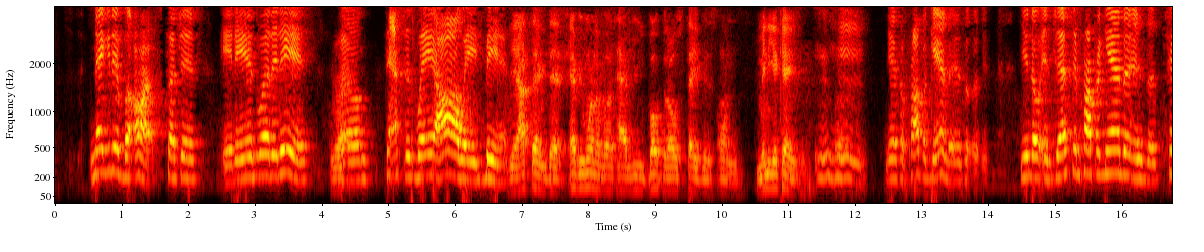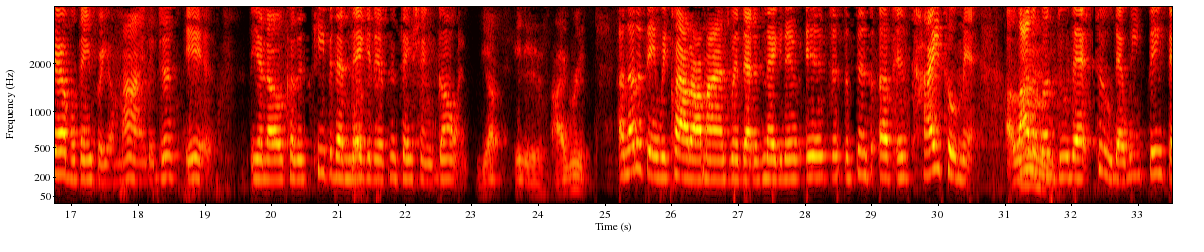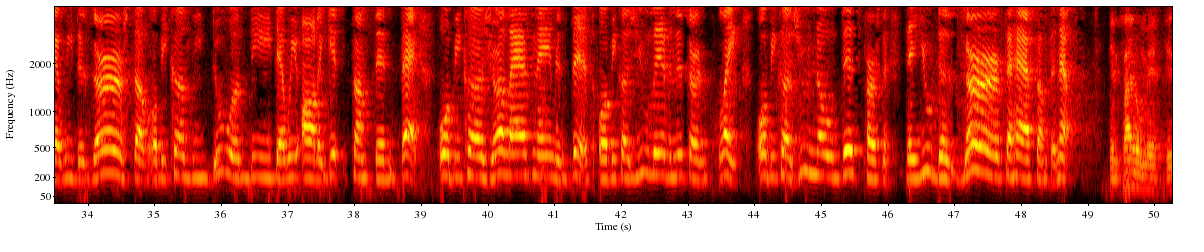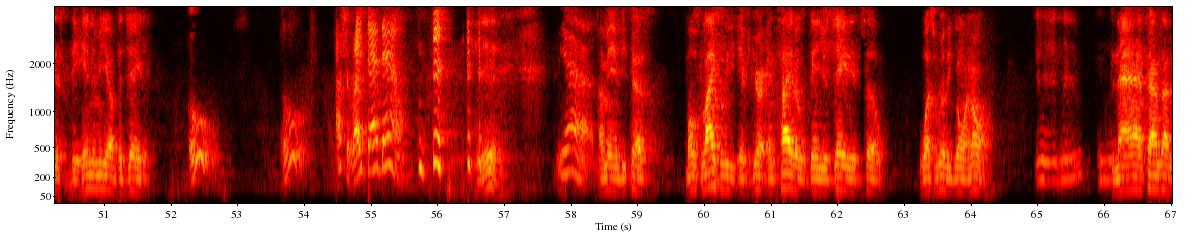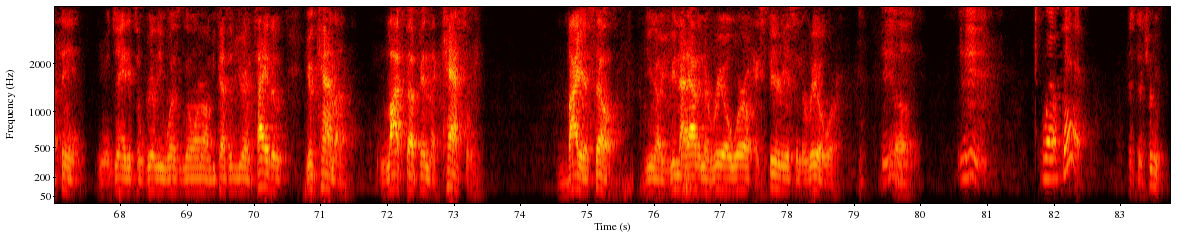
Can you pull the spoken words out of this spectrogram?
negative but are, such as "it is what it is." Right. Well, that's just where it always been. yeah, I think that every one of us have used both of those statements on many occasions. So, Yeah, so propaganda is, a, you know, ingesting propaganda is a terrible thing for your mind. It just is, you know, because it's keeping that negative sensation going. yep, it is. I agree. Another thing we cloud our minds with that is negative is just the sense of entitlement. A lot of mm. us do that too, that we think that we deserve stuff, or because we do a deed that we ought to get something back, or because your last name is this, or because you live in this certain place, or because you know this person, then you deserve to have something else. Entitlement is the enemy of the jaded. Ooh. Ooh. I should write that down. It is. yeah. I mean, because most likely, if you're entitled, then you're jaded to what's really going on. Mm-hmm. Mm-hmm. Nine times out of ten, you're jaded to really what's going on. Because if you're entitled, you're kind of locked up in the castle by yourself. You know, you're not out in the real world experiencing the real world. Mm-hmm. So Well said. it's the truth.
